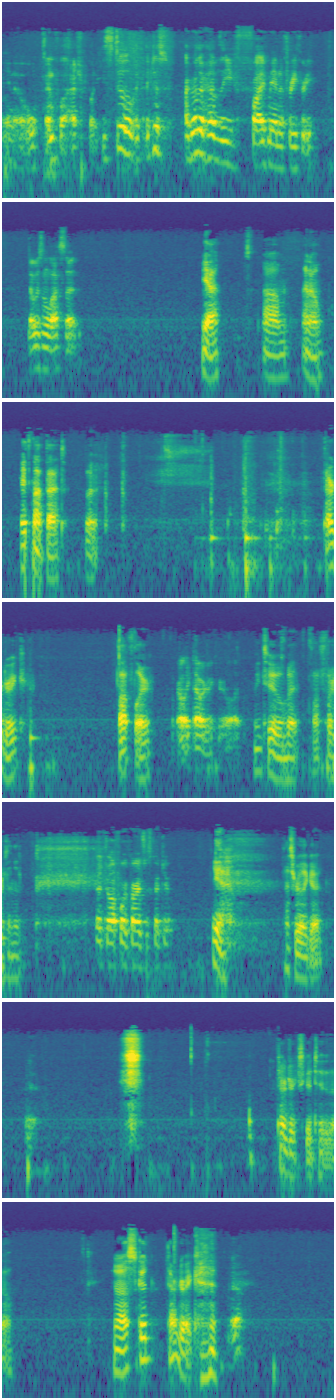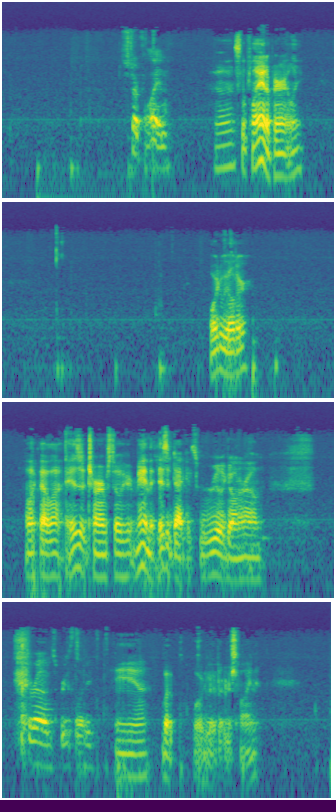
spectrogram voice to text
You know. And Flash, but he's still. I just. I'd rather have the 5 mana 3 3. That was in the last set. Yeah. Um, I know. It's not that, but Tower Drake. Thought Flare. I like Tower Drake here a lot. Me too, but Thought Flare's in the I draw 4 cards, just got you. Yeah, that's really good. Tower Drake's good too, though. You know, that's good. Tower Drake. yeah. Start flying. uh, that's the plan, apparently. Void Wielder. I like that a lot. Izzet Charm still here? Man, the Izzet deck is really going around. It's around, it's pretty slutty. Yeah, but Void Wielder is fine.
